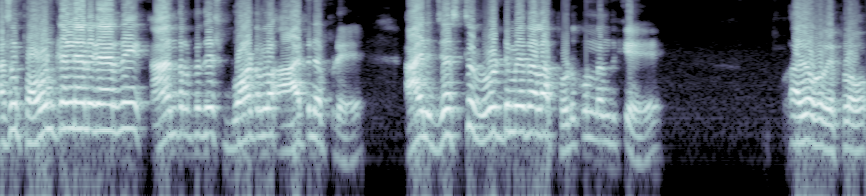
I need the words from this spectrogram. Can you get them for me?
అసలు పవన్ కళ్యాణ్ గారిని ఆంధ్రప్రదేశ్ బోర్డర్లో లో ఆపినప్పుడే ఆయన జస్ట్ రోడ్డు మీద అలా పడుకున్నందుకే అది ఒక విప్లవం.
